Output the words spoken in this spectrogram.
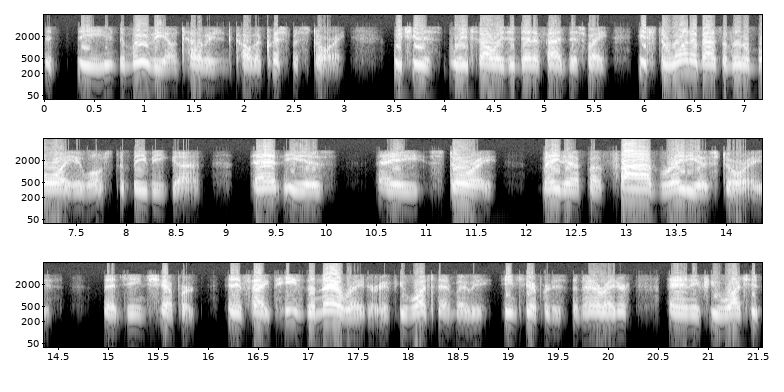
the the, the movie on television called A Christmas Story, which is it's always identified this way. It's the one about the little boy who wants the BB gun. That is a story made up of five radio stories that Jean Shepherd, and in fact, he's the narrator. If you watch that movie, Jean Shepherd is the narrator, and if you watch it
